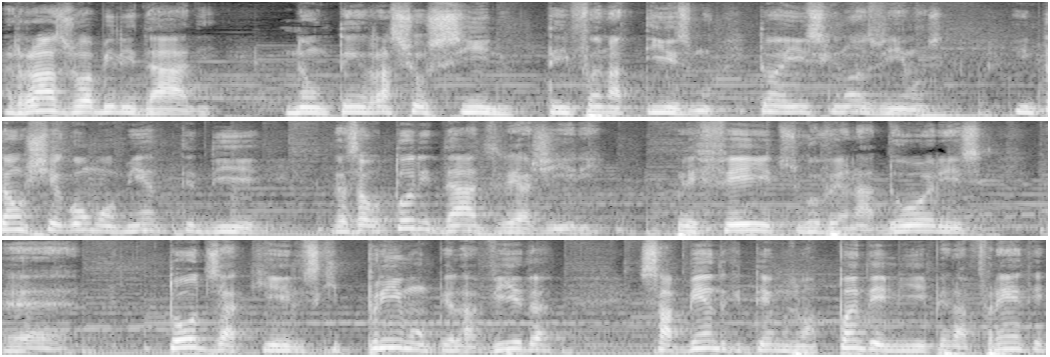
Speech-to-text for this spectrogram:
razoabilidade, não tem raciocínio, tem fanatismo. Então é isso que nós vimos. Então chegou o momento de das autoridades reagirem. Prefeitos, governadores, é, todos aqueles que primam pela vida sabendo que temos uma pandemia pela frente,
